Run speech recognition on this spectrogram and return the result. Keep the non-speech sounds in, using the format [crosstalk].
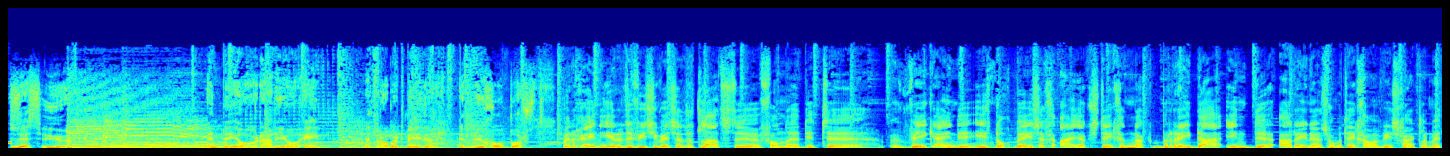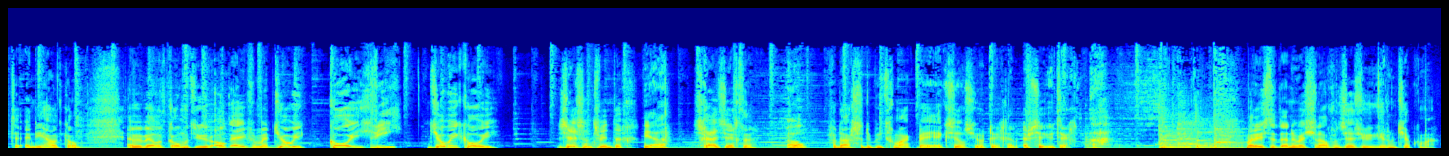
Zes uur. NPO Radio 1. Met Robert Meder en Hugo Borst. Met nog één eredivisiewedstrijd. Het laatste van uh, dit uh, weekeinde is nog bezig. Ajax tegen NAC Breda in de arena. Zometeen gaan we weer schakelen met Andy Houtkamp. En we bellen het komend uur ook even met Joey Kooi. Wie? Joey Kooi. 26. Ja. Scheidsrechter. Oh. Vandaag zijn debuut gemaakt bij Excelsior tegen FC Utrecht. Ah. Maar is het NOS van 6 uur, Jeroen Tjepkema.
